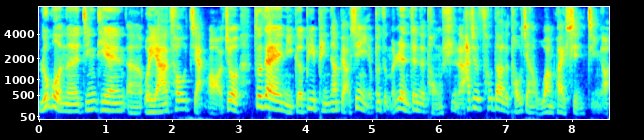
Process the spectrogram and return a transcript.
如果呢今天呃尾牙抽奖哦，就坐在你隔壁，平常表现也不怎么认真的同事呢，他就抽到了头奖五万块现金啊。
